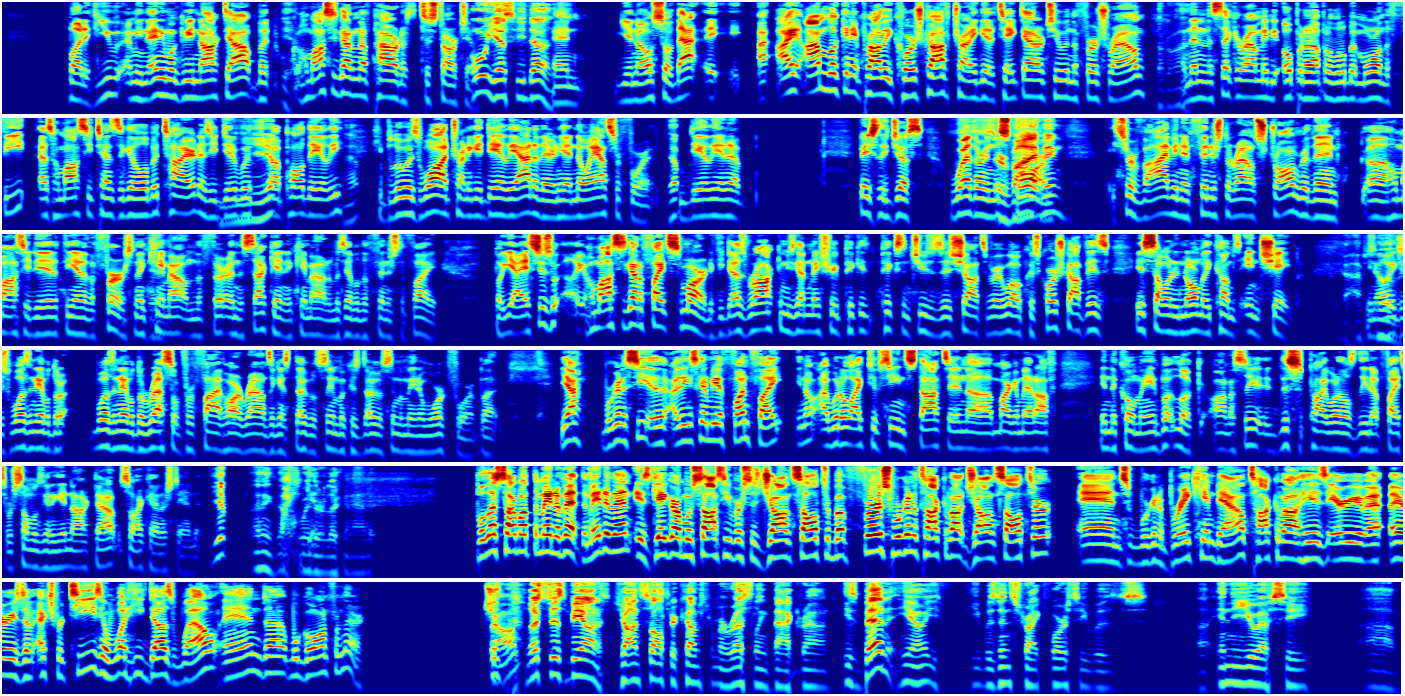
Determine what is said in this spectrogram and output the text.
but if you I mean anyone can be knocked out, but Yeah. Homasi's got enough power to, to starch him. Oh yes, he does. And you know, so that I, I I'm looking at probably Korshkov trying to get a takedown or two in the first round, So and then in the second round maybe open it up a little bit more on the feet as Homasi tends to get a little bit tired as he did with Yep. uh, Paul Daly. Yep. He blew his wad trying to get Daly out of there, and he had no answer for it. Yep. Daly ended up basically just weathering the storm surviving. and finished the round stronger than uh, Homasi did at the end of the first, and then came out in the third and the second, and came out and was able to finish the fight. But yeah, it's just like Homasi's got to fight smart. If he does rock him, he's got to make sure he pick, picks and chooses his shots very well because Korshkov is is someone who normally comes in shape. Yeah, You know, he just wasn't able to wasn't able to wrestle for five hard rounds against Douglas Lima because Douglas Lima made him work for it. But yeah, we're gonna see. uh, I think it's gonna be a fun fight. You know, I would have liked to have seen Stots and uh, Magomedov in the co-main, but look, honestly, this is probably one of those lead up fights where someone's gonna get knocked out, so I can understand it. Yep, I think that's I the way they're it. looking at it. But let's talk about the main event. The main event is Gegard Mousasi versus John Salter. But first, we're going to talk about John Salter and we're going to break him down, talk about his area areas of expertise and what he does well, and uh, we'll go on from there. John, Let's, let's just be honest. John Salter comes from a wrestling background. He's been, you know, he, he was in Strike Force. He was uh, in the UFC. Um,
